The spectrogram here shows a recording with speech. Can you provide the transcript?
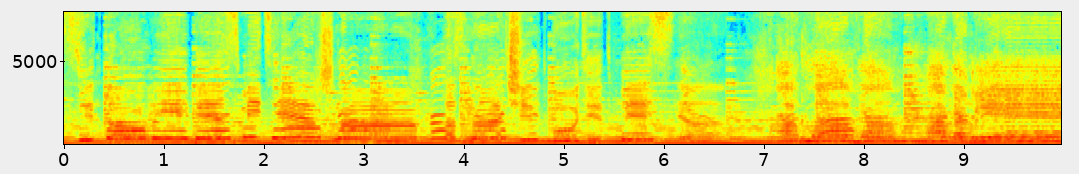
святом и безмятежном, а значит будет песня о главном, о добре.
